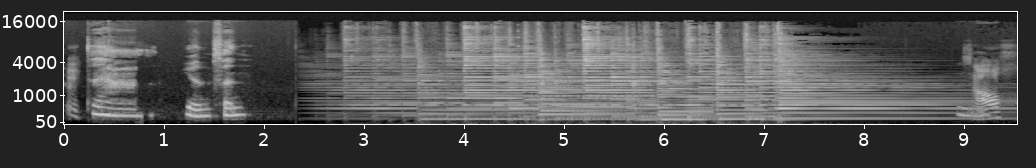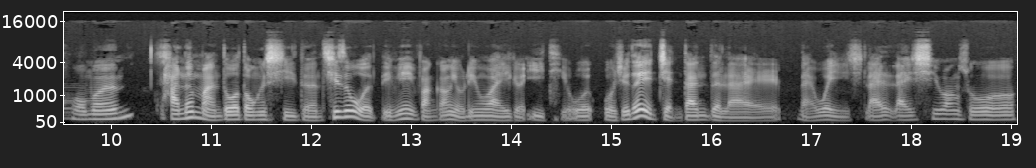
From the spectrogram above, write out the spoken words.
对啊，缘分。好，我们。谈了蛮多东西的，其实我里面反刚有另外一个议题，我我觉得也简单的来来问一下，来来希望说，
